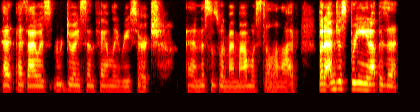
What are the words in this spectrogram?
as I was doing some family research, and this was when my mom was still alive, but I'm just bringing it up as a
